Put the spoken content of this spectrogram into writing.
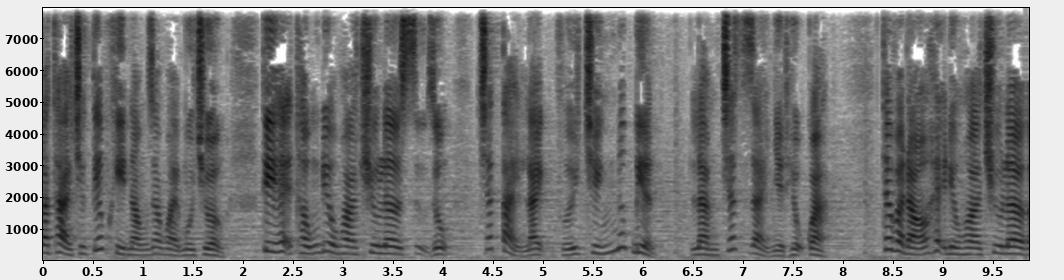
và thải trực tiếp khí nóng ra ngoài môi trường, thì hệ thống điều hòa chiller sử dụng chất tải lạnh với chính nước biển làm chất giải nhiệt hiệu quả. Thêm vào đó, hệ điều hòa chiller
